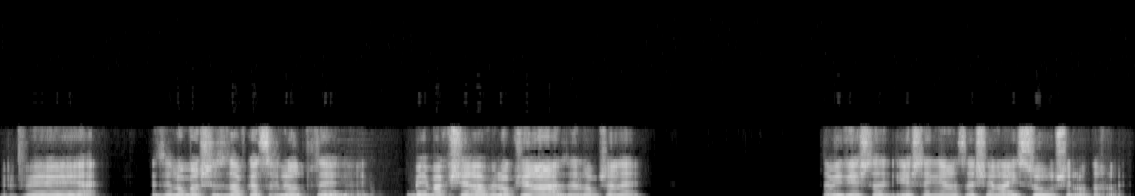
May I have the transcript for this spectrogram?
וזה לא אומר שזה דווקא צריך להיות אה, בהמה כשרה ולא כשרה, זה לא משנה. תמיד יש, יש את העניין הזה של האיסור שלא תחרוש.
